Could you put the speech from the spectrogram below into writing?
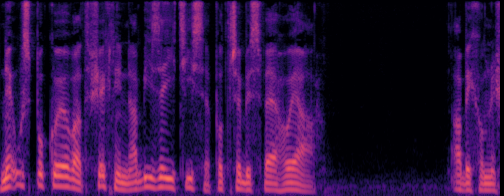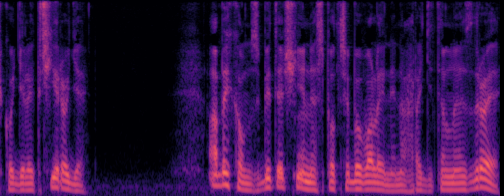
neuspokojovat všechny nabízející se potřeby svého já. Abychom neškodili přírodě. Abychom zbytečně nespotřebovali nenahraditelné zdroje.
